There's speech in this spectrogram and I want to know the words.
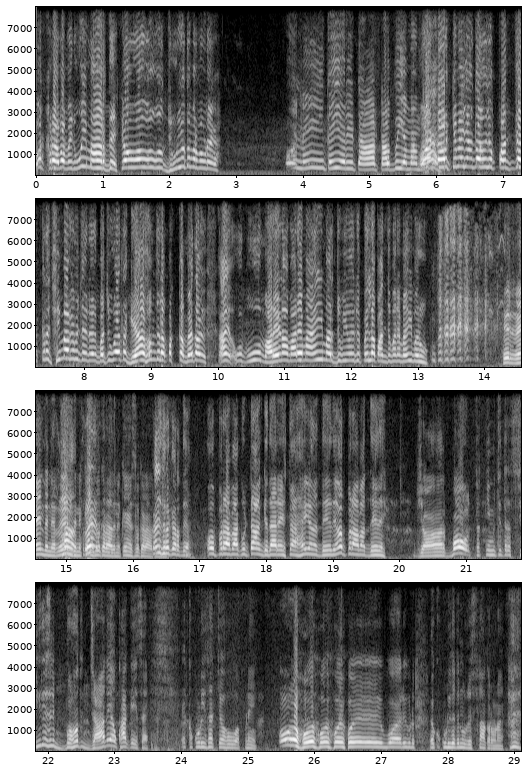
ਉਹ ਭਰਾਵਾ ਮੈਨੂੰ ਹੀ ਮਾਰ ਦੇ। ਕਿਉਂ? ਉਹ- ਉਹ ਉਹ ਜ਼ਰੂਰੀ ਉਹ ਤੋਂ ਮਰਵਾਉਣਾ ਹੈਗਾ ਉਹ ਨਹੀਂ ਕਈ ਵਾਰੀ ਟਾਲ ਟਲ ਵੀ ਜਾਂਦਾ ਉਹ ਹੁੰਦਾ ਟਲ ਕਿਵੇਂ ਜਾਂਦਾ? ਉਹ ਜੋ ਪੰਜ ਚੱਕਰ ਛੀਮਾ ਕਿਵੇਂ ਚੱਲ ਬਚੂਗਾ ਤਾਂ ਗਿਆ ਸਮਝ ਲੈ ਪੱਕਾ। ਮੈਂ ਤਾਂ ਐਂ ਉਹ ਉਹ ਮਾਰੇ ਨਾ ਮਾਰੇ ਮੈਂ ਐਂ ਹੀ ਮਰ ਜੂ ਵੀ ਉਹਨੇ ਪਹਿਲਾਂ ਪੰਜ ਮਾਰੇ ਮੈਂ ਹੀ ਮਰੂ। ਫਿਰ ਰਹਿਣ ਦੇ ਨੇ ਹਾਂ, ਰਹਿਣ ਦੇ ਨੇ ਕੈਂਸਲ ਕਰਾ ਦੇਣੇ ਕੈਂਸਲ ਕਰਾ ਦੇਣੇ ਕੈਂਸਲ ਕਰ ਦਿਆ ਉਹ ਭਰਾਵਾ ਕੋਈ ਢੰਗ ਦਾ ਰਿਸ਼ਤਾ ਹੈਗਾ ਤਾਂ ਦੇ ਦੇ ਉਹ ਭਰਾਵਾ ਦੇ ਦੇ। ਯਾਰ ਬਹੁਤ ਸੱਚੀ ਮੁੱਚੀ ਤਰ੍ਹਾਂ ਸੀਰੀਅਸਲੀ ਬਹੁਤ ਜ਼ਿਆਦਾ ਔਖਾ ਕੇਸ ਹੈ। ਇੱਕ ਕੁੜੀ ਸੱਚ ਉਹ ਆਪਣੇ ਓਏ ਹੋਏ ਹੋਏ ਹੋਏ ਹੋਏ ਵੈਰੀ ਗੁੱਡ ਇੱਕ ਕੁੜੀ ਦਾ ਤੈਨੂੰ ਰਿਸ਼ਤਾ ਕਰਾਉਣਾ ਹੈ।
